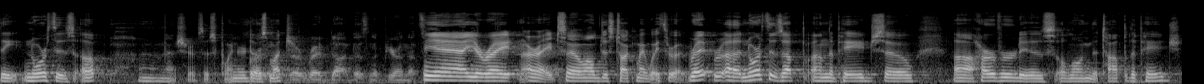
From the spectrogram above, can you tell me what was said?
the north is up. I'm not sure if this pointer does much. The red dot doesn't appear on that. Yeah, you're right. All right, so I'll just talk my way through it. Red, uh, north is up on the page, so uh, Harvard is along the top of the page,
